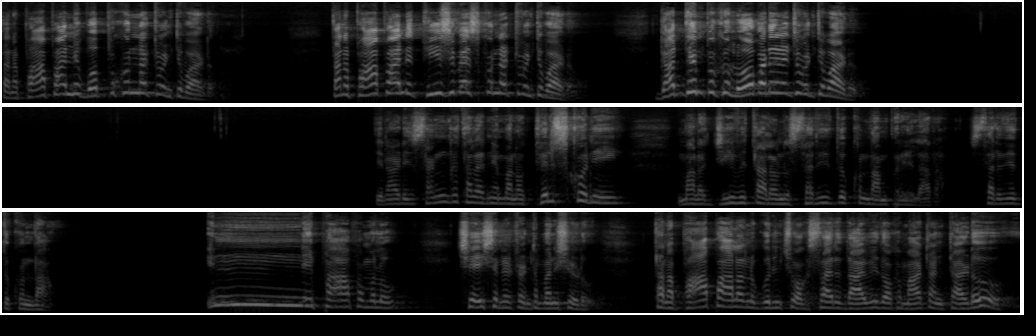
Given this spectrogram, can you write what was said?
తన పాపాన్ని ఒప్పుకున్నటువంటి వాడు తన పాపాన్ని తీసివేసుకున్నటువంటి వాడు గద్దెంపుకు లోబడినటువంటి వాడు. ఈనాడు ఈ సంగతులన్నీ మనం తెలుసుకొని మన జీవితాలను సరిదిద్దుకుందాం ప్రియులారా సరిదిద్దుకుందాం. ఇన్ని పాపములు చేసినటువంటి మనుషుడు తన పాపాలను గురించి ఒకసారి దావీదు ఒక మాట అంటాడు.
